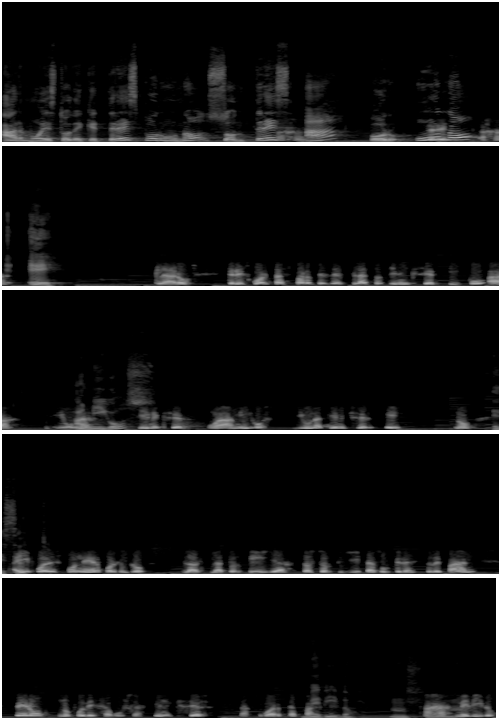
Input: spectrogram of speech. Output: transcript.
armo esto de que 3 por 1 son 3A por 1 ajá. E. Claro, tres cuartas partes del plato tienen que ser tipo A y una Amigos. tiene que ser amigos y una tiene que ser E, ¿no? Ahí puedes poner, por ejemplo, la, la tortilla, dos tortillitas, un pedacito de pan, pero no puedes abusar. Tiene que ser la cuarta parte. Medido. Ajá, medido.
